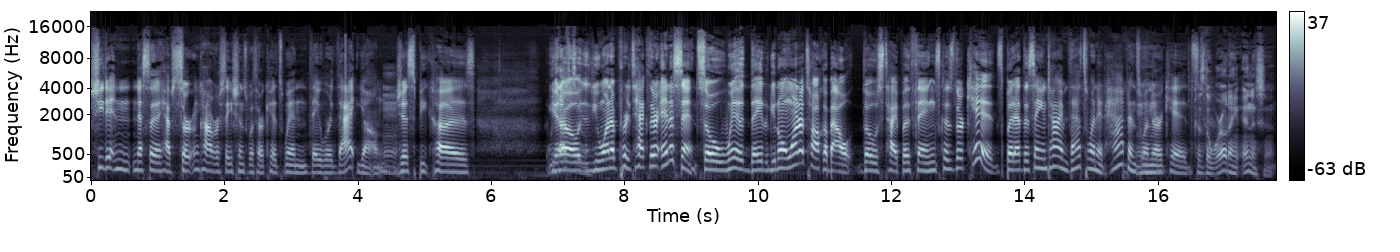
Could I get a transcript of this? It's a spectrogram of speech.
she didn't necessarily have certain conversations with her kids when they were that young just because you know you want to protect their innocence. So when they you don't want to talk about those type of things because they're kids. But at the same time that's when it happens when they're kids. Because the world ain't innocent.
